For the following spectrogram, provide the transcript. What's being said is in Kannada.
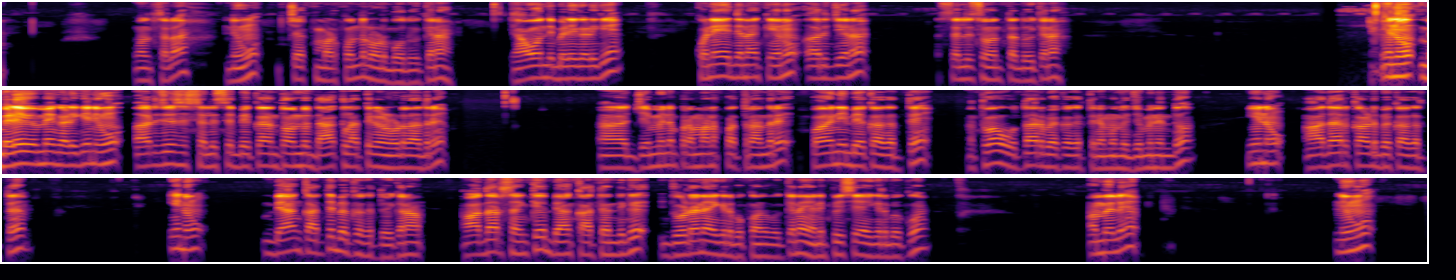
ಒಂದು ಸಲ ನೀವು ಚೆಕ್ ಮಾಡ್ಕೊಂಡು ನೋಡ್ಬೋದು ಓಕೆನಾ ಯಾವ ಒಂದು ಬೆಳೆಗಳಿಗೆ ಕೊನೆಯ ದಿನಕ್ಕೆ ಏನು ಅರ್ಜಿಯನ್ನು ಸಲ್ಲಿಸುವಂಥದ್ದು ಓಕೆನಾ ಇನ್ನು ಬೆಳೆ ವಿಮೆಗಳಿಗೆ ನೀವು ಅರ್ಜಿ ಸಲ್ಲಿಸಬೇಕಂತ ಒಂದು ದಾಖಲಾತಿಗಳು ನೋಡೋದಾದರೆ ಜಮೀನು ಪ್ರಮಾಣ ಪತ್ರ ಅಂದರೆ ಪಹಣಿ ಬೇಕಾಗತ್ತೆ ಅಥವಾ ಉತ್ತಾರ ಬೇಕಾಗುತ್ತೆ ನಿಮ್ಮೊಂದು ಜಮೀನಿಂದು. ಏನು ಆಧಾರ್ ಕಾರ್ಡ್ ಬೇಕಾಗುತ್ತೆ. ಏನು ಬ್ಯಾಂಕ್ ಖಾತೆ ಬೇಕಾಗುತ್ತೆ ಓಕೆನಾ ಆಧಾರ್ ಸಂಖ್ಯೆ, ಬ್ಯಾಂಕ್ ಖಾತೆಯೊಂದಿಗೆ ಜೋಡಣೆ ಆಗಿರಬೇಕು ಅದಕ್ಕೆನ ಎನ್ ಪಿ ಸಿ ಆಗಿರಬೇಕು. ಆಮೇಲೆ ನೀವು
